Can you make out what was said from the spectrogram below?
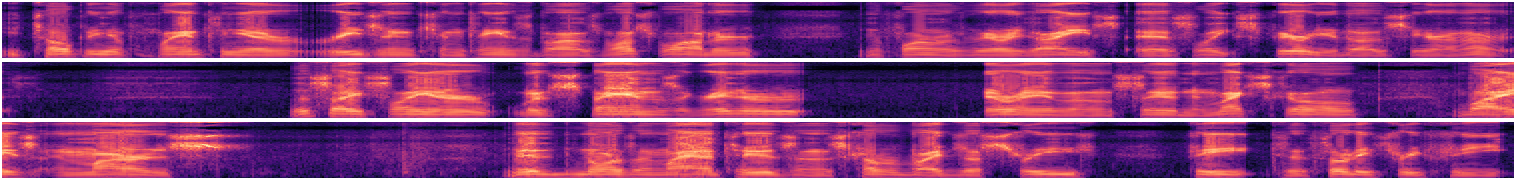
Utopia Planitia region contains about as much water in the form of buried ice as Lake Superior does here on Earth. This ice layer, which spans a greater area than the state of New Mexico, lies in Mars' mid-northern latitudes and is covered by just 3 feet to 33 feet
